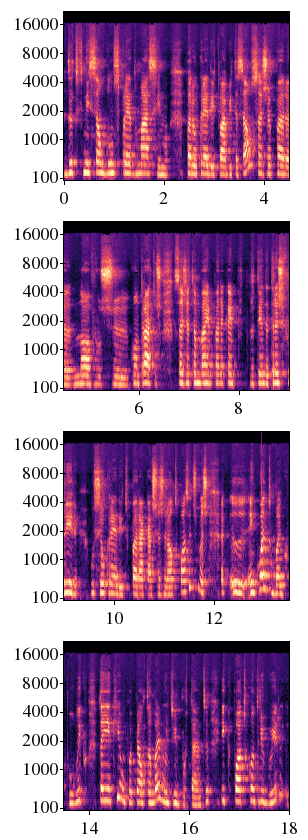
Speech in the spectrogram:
de definição de um spread máximo para o crédito à habitação, seja para novos uh, contratos, seja também para quem pretenda transferir o seu crédito para a Caixa Geral de Depósitos, mas uh, enquanto banco público tem aqui um papel também muito importante e que pode contribuir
